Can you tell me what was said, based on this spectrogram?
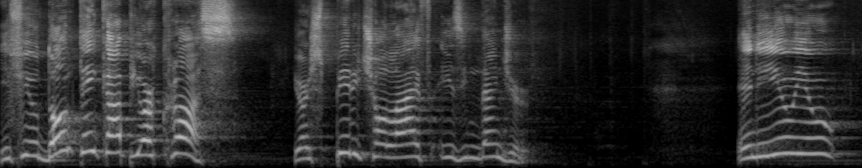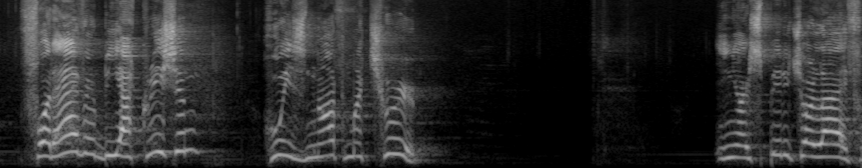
If you don't take up your cross, your spiritual life is in danger. And you will forever be a Christian who is not mature in your spiritual life,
